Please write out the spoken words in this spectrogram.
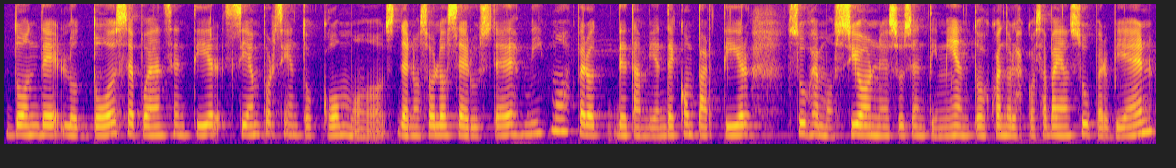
donde los dos se puedan sentir 100% cómodos de no solo ser ustedes mismos, pero de también de compartir sus emociones, sus sentimientos cuando las cosas vayan súper bien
